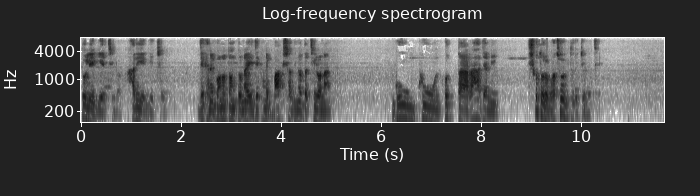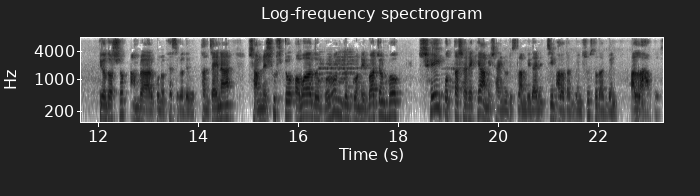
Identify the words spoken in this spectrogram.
তলিয়ে গিয়েছিল, হারিয়ে গিয়েছিল। যেখানে গণতন্ত্র নাই, যেখানে বাক স্বাধীনতা ছিল না। গুম, খুন, হত্যা, রাহাজানি সতেরো বছর ধরে চলেছে। প্রিয় দর্শক, আমরা আর কোনো ফ্যাসিবাদের উত্থান চাই না। সামনে সুষ্ঠু, অবাধ ও গ্রহণযোগ্য নির্বাচন হোক, সেই প্রত্যাশা রেখে আমি শাহিনুর ইসলাম বিদায় নিচ্ছি। ভালো থাকবেন, সুস্থ থাকবেন। আল্লাহ হাফেজ।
